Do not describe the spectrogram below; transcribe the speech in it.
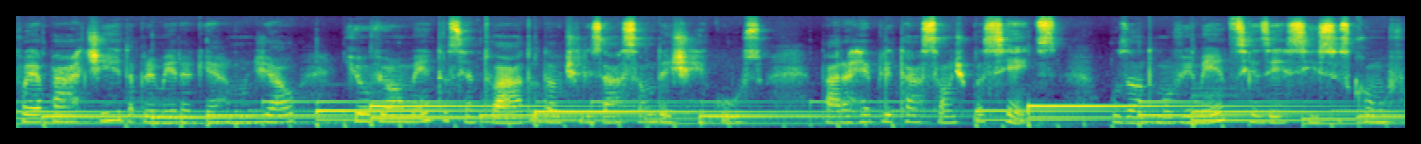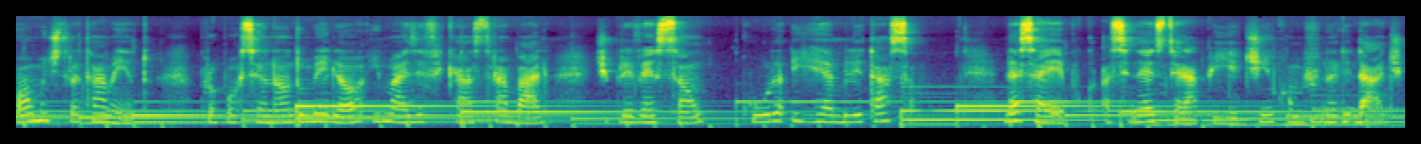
foi a partir da Primeira Guerra Mundial que houve um aumento acentuado da utilização deste recurso para a reabilitação de pacientes, usando movimentos e exercícios como forma de tratamento, proporcionando o melhor e mais eficaz trabalho de prevenção, cura e reabilitação. Nessa época, a cinesioterapia tinha como finalidade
